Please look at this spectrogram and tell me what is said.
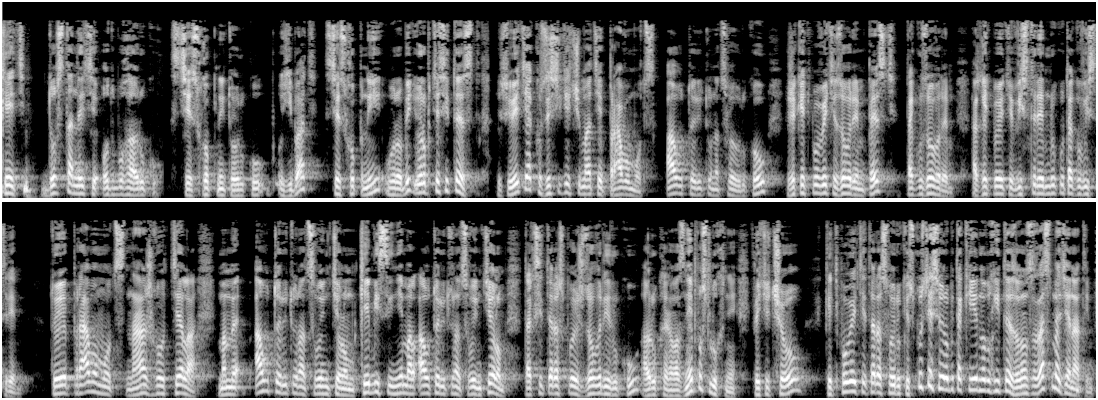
Keď dostanete od Boha ruku, ste schopní tú ruku hýbať? Ste schopní urobiť? Urobte si test. Viete, ako zistíte, či máte právomoc, autoritu nad svojou rukou, že keď poviete zovriem pesť, tak ju zovriem. A keď poviete vystriem ruku, tak ju vystriem. To je právomoc nášho tela. Máme autoritu nad svojim telom. Keby si nemal autoritu nad svojim telom, tak si teraz povieš zovri ruku a ruka na vás neposluchne. Viete čo? Keď poviete teraz svoju ruku, skúste si urobiť taký jednoduchý test, on sa zasmete nad tým.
